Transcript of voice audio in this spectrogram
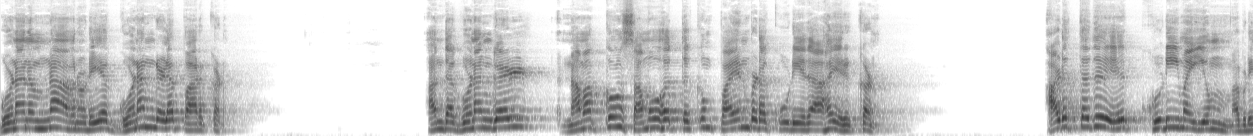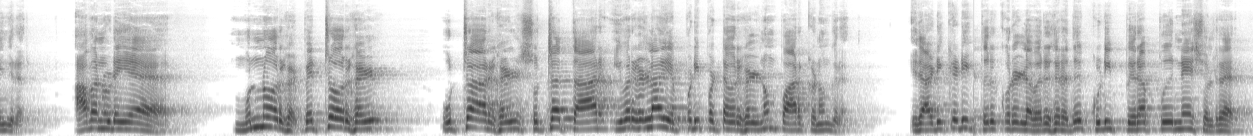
குணனும்னா அவனுடைய குணங்களை பார்க்கணும். அந்த குணங்கள் நமக்கும் சமூகத்துக்கும் பயன்படக்கூடியதாக இருக்கணும். அடுத்தது குடிமையும் அப்படிங்கிறார். அவனுடைய முன்னோர்கள் பெற்றோர்கள் உற்றார்கள் சுற்றத்தார் இவர்கள்லாம் எப்படிப்பட்டவர்கள்னும் பார்க்கணுங்கிறார். இது அடிக்கடி திருக்குறளில் வருகிறது குடிப்பிறப்புன்னே சொல்கிறார்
